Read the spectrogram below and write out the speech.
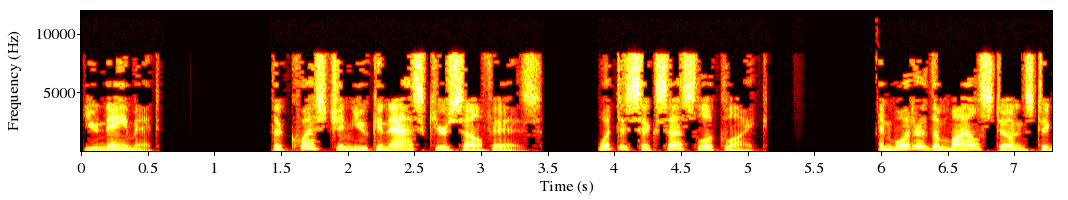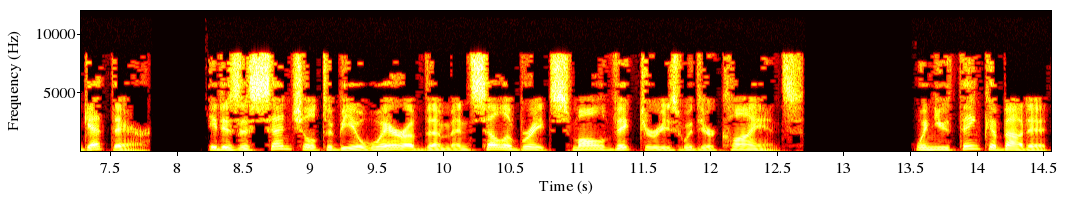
you name it. The question you can ask yourself is, what does success look like? And what are the milestones to get there? It is essential to be aware of them and celebrate small victories with your clients. When you think about it,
